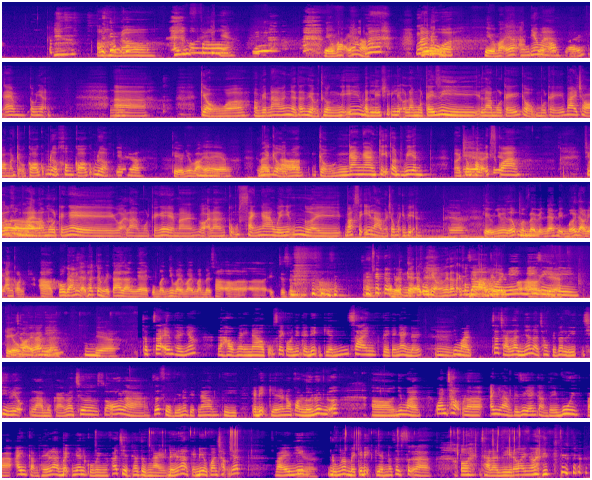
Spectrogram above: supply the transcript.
oh no oh yeah. kiểu vậy á ma ma đùa kiểu vậy á anh nhưng mà okay. em công nhận ừ. à, kiểu ờ, ở Việt Nam ấy người ta kiểu thường nghĩ vật lý trị liệu là một cái gì là một cái kiểu một cái vai trò mà kiểu có cũng được không có cũng được yeah. kiểu như vậy ừ. em mà, như kiểu à... kiểu ngang ngang kỹ thuật viên ở trong yeah, phòng X quang chứ uh... không phải là một cái nghề gọi là một cái nghề mà gọi là cũng sánh ngang với những người bác sĩ làm ở trong bệnh viện yeah. kiểu như lúc mà về ừ. Việt Nam thì mới đầu thì anh còn à, cố gắng giải thích cho người ta là nghề của mình như vậy vậy mà về sau ờ uh, uh, it doesn't uh. À, người, ta không hiểu người ta sẽ không hiểu thôi nghĩ nghĩ uh, gì yeah. thì kiểu vậy á nên ừ. yeah. thật ra em thấy nhá là học ngành nào cũng sẽ có những cái định kiến sai về cái ngành đấy ừ. nhưng mà chắc chắn là nhất là trong cái vật lý trị liệu là một cái mà chưa rõ là rất phổ biến ở Việt Nam thì cái định kiến nó còn lớn hơn nữa uh, ừ. nhưng mà quan trọng là anh làm cái gì anh cảm thấy vui và anh cảm thấy là bệnh nhân của mình phát triển theo từng ngày. Đấy là cái điều quan trọng nhất. Và em nghĩ yeah. đúng là mấy cái định kiến nó thực sự là ôi chả là gì đâu anh ơi.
